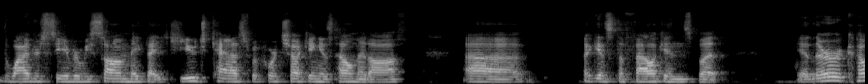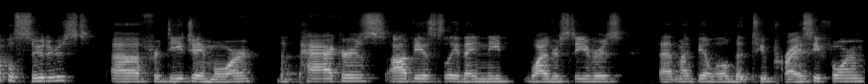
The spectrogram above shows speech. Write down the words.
the wide receiver. We saw him make that huge catch before chucking his helmet off uh, against the Falcons, but yeah, there are a couple suitors uh, for DJ Moore. The Packers, obviously, they need wide receivers. That might be a little bit too pricey for him.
